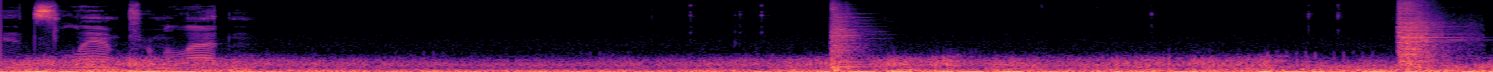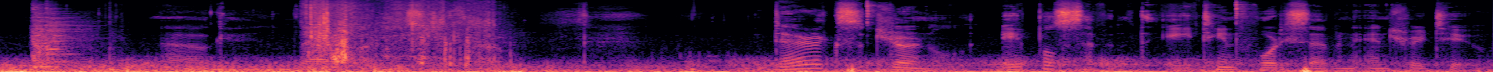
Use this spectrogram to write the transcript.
It's lamp from Aladdin. Ah, okay, that. Derek's Journal, April 7th, 1847, Entry 2.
